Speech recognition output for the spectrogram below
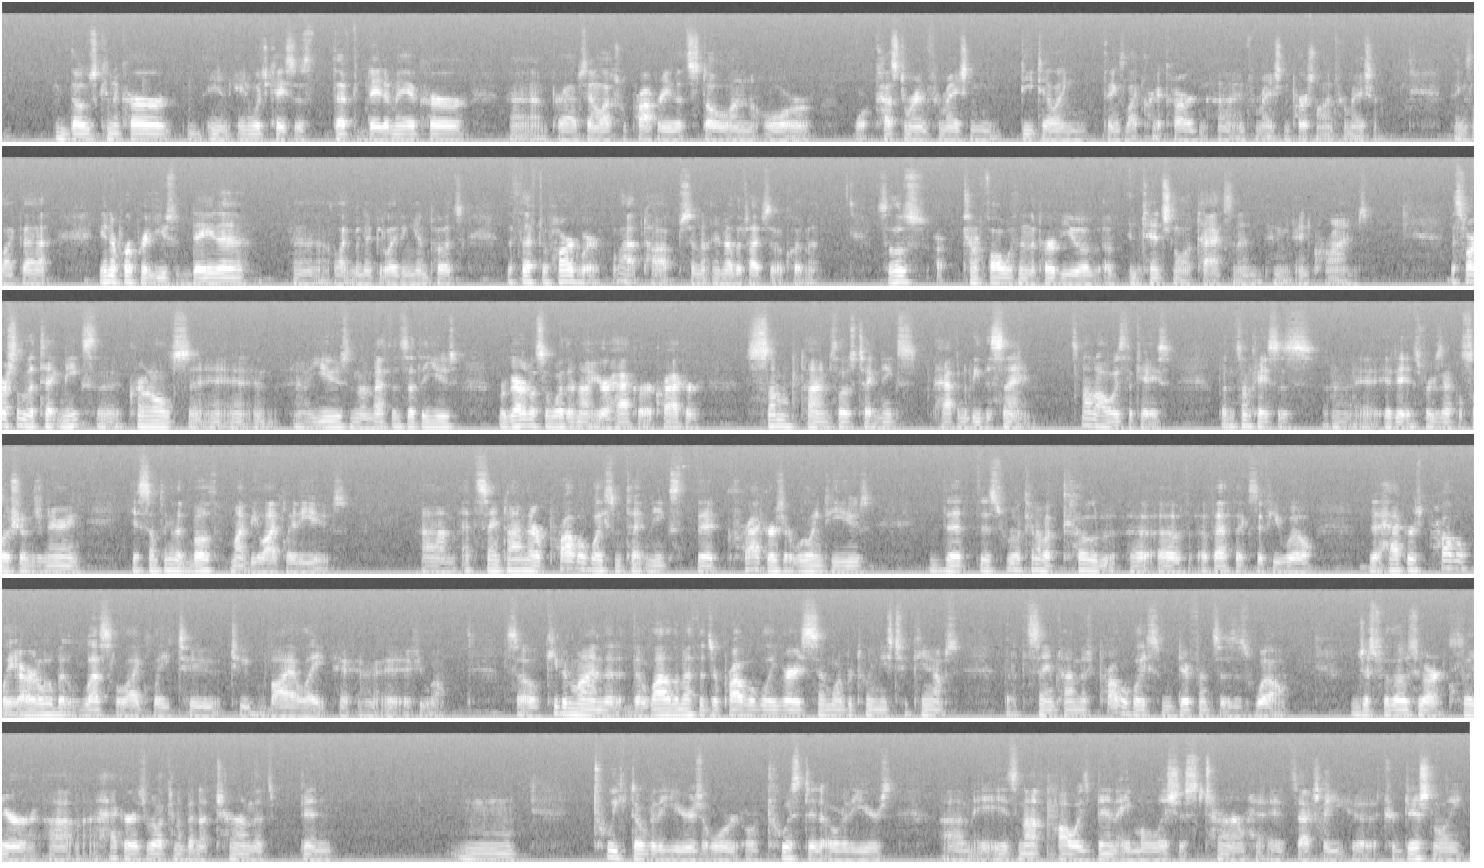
those can occur, in, in which cases theft of data may occur, uh, perhaps intellectual property that's stolen, or or customer information detailing things like credit card uh, information, personal information, things like that. Inappropriate use of data, uh, like manipulating inputs. The theft of hardware, laptops, and, and other types of equipment. So those are, kind of fall within the purview of, of intentional attacks and, and, and crimes as far as some of the techniques the criminals uh, use and the methods that they use, regardless of whether or not you're a hacker or a cracker, sometimes those techniques happen to be the same. It's not always the case, but in some cases uh, it is. For example, social engineering is something that both might be likely to use. Um, at the same time, there are probably some techniques that crackers are willing to use that is really kind of a code uh, of, of ethics, if you will, the hackers probably are a little bit less likely to, to violate, if you will. So keep in mind that, that a lot of the methods are probably very similar between these two camps, but at the same time there's probably some differences as well. And just for those who aren't clear, uh, hacker has really kind of been a term that's been mm, tweaked over the years or, or twisted over the years um, it's not always been a malicious term. It's actually uh, traditionally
